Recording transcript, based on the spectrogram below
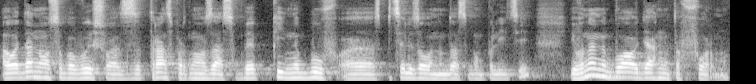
але дана особа вийшла з транспортного засобу, який не був е, спеціалізованим засобом поліції, і вона не була одягнута в форму.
